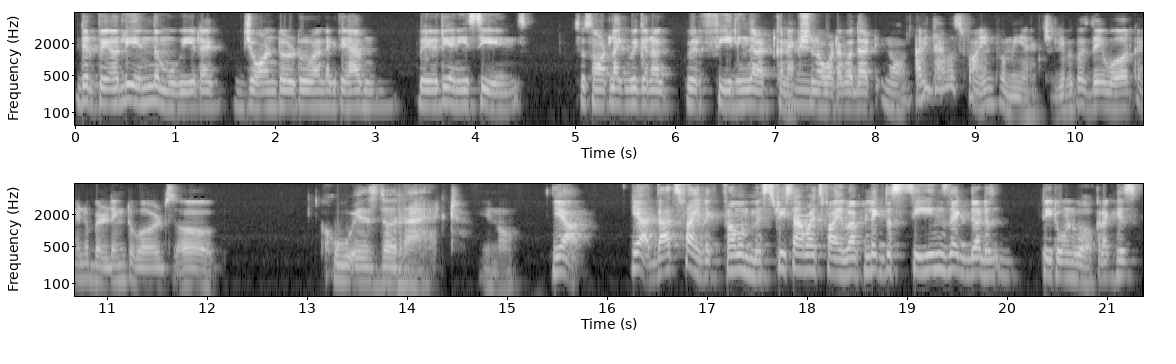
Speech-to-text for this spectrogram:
they're barely in the movie like John Turturro and like they have barely any scenes. So it's not like we're gonna we're feeling that connection or whatever that you know. I mean, that was fine for me actually because they were kind of building towards uh, who is the rat, you know. Yeah, yeah, that's fine. Like from a mystery standpoint, it's fine. But I mean, like the scenes like that, they don't work. Like his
